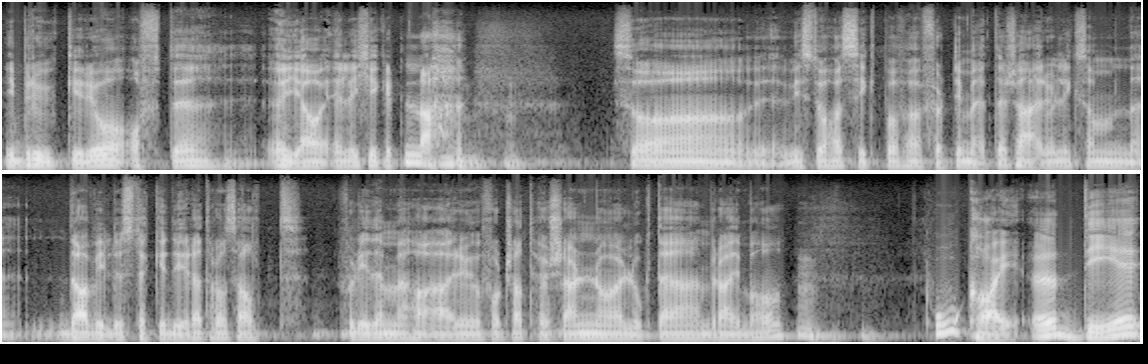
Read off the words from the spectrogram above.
Vi bruker jo ofte øya eller kikkerten, da. Mm, mm. så hvis du har sikt på 40 meter, så er det jo liksom Da vil du støkke dyra tross alt fordi de har jo fortsatt hørselen og lukta bra i behold. Mm. Ok. Eh, det, eh,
